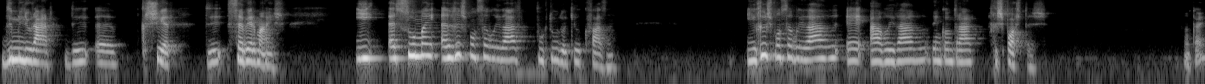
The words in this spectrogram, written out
de melhorar, de uh, crescer, de saber mais. E assumem a responsabilidade por tudo aquilo que fazem. E responsabilidade é a habilidade de encontrar respostas. Ok?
